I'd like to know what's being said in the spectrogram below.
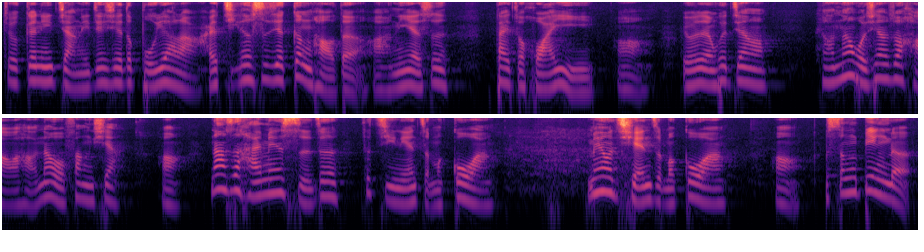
就跟你讲，你这些都不要啦，还有极乐世界更好的啊！你也是带着怀疑啊，有的人会这样啊。那我现在说好啊好，那我放下啊。那是还没死，这这几年怎么过啊？没有钱怎么过啊？哦，生病了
